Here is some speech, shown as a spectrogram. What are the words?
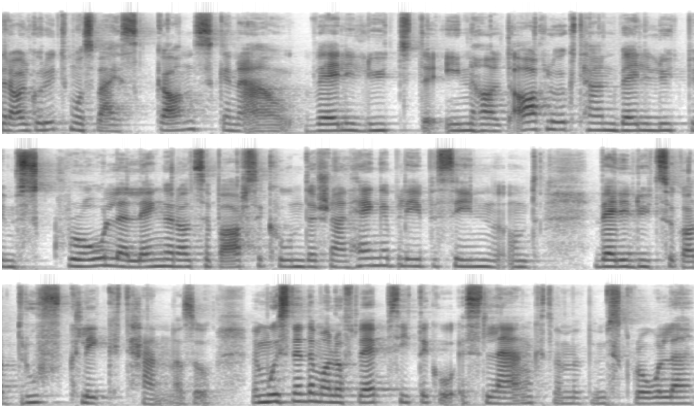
der Algorithmus weiß ganz genau, welche Leute den Inhalt angeschaut haben, welche Leute beim Scrollen länger als ein paar Sekunden schnell hängen geblieben sind und welche Leute sogar draufgeklickt haben. Also man muss nicht einmal auf die Webseite gehen, es lenkt, wenn man beim Scrollen ein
